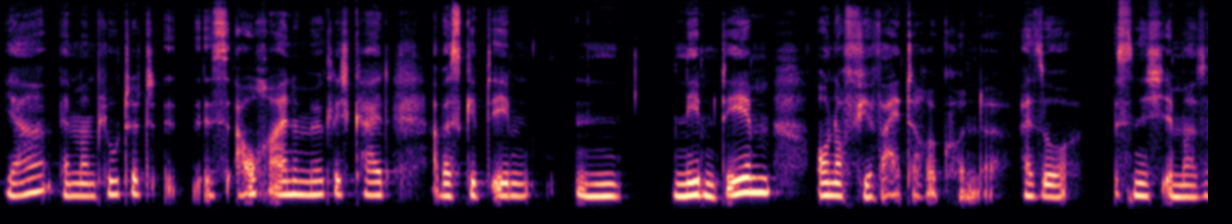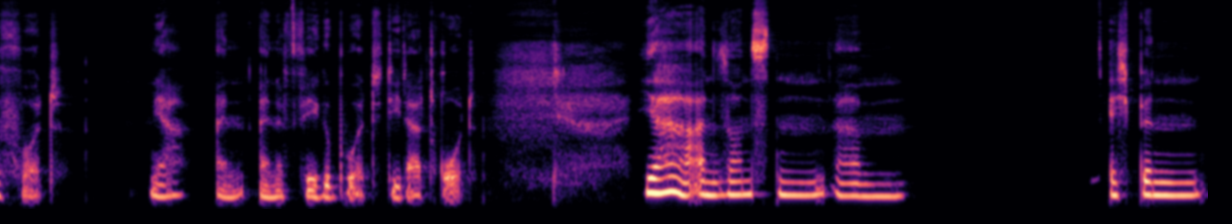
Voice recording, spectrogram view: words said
ja, wenn man blutet, ist auch eine Möglichkeit, aber es gibt eben neben dem auch noch vier weitere Gründe. Also ist nicht immer sofort, ja, ein, eine Fehlgeburt, die da droht. Ja, ansonsten ähm, ich bin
